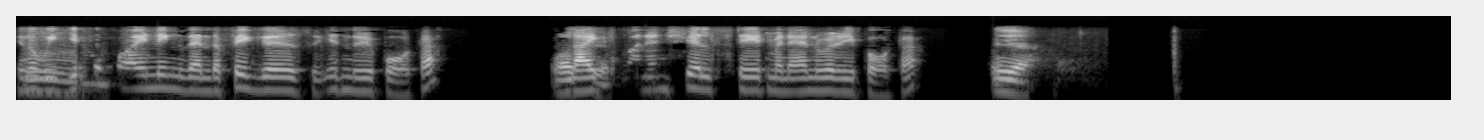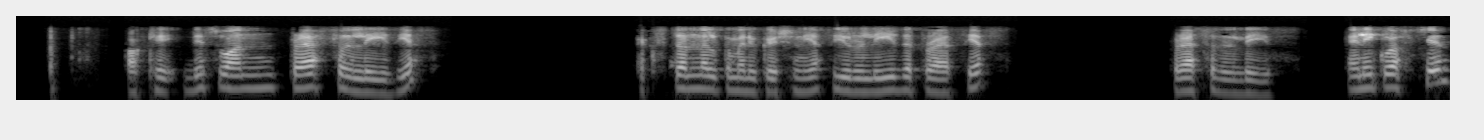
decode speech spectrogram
you know we Hmm. give the findings and the figures in the report huh? okay. like financial statement annual report huh? yeah. okay this one press release yes external communication yes you release a press yes press release any question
